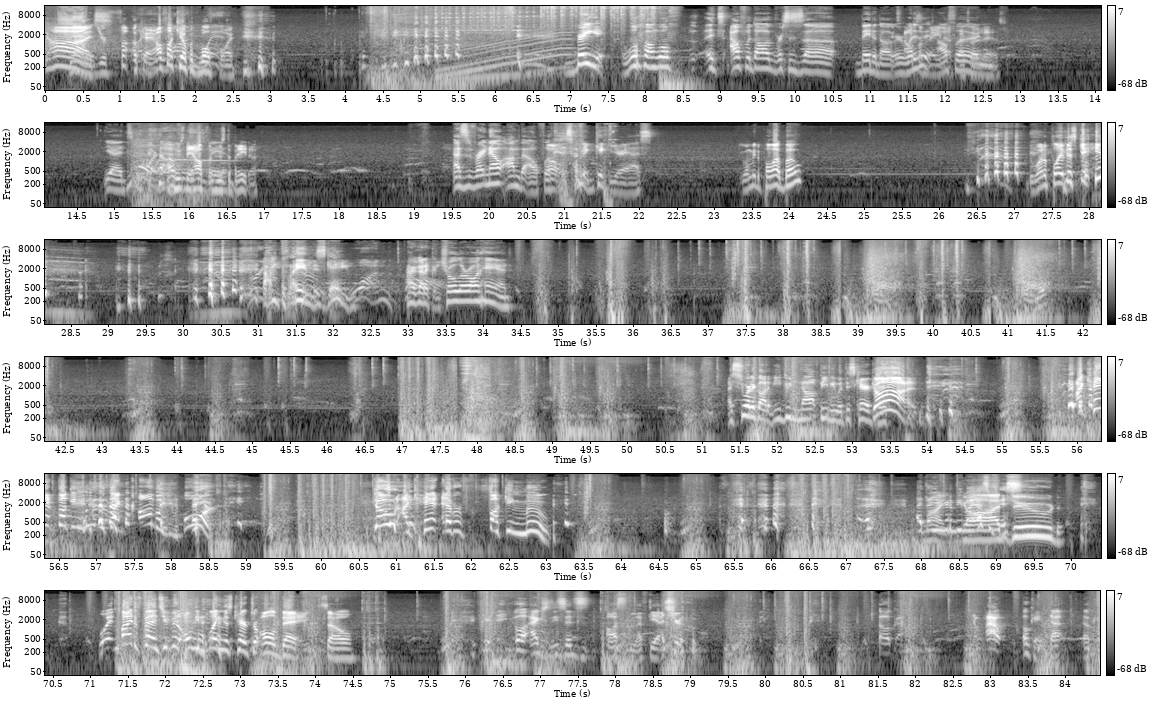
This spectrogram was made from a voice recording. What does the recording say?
God, Yes. you're fu- okay. I'll fuck you up with Wolf Boy. Bring it! Wolf on wolf. It's Alpha Dog versus uh Beta Dog. Or It's what is alpha it? beta, Alpha. That's what and- it is. Yeah, it's. More. Who's the alpha? and Who's the beta? As of right now, I'm the alpha Oh. because I've been kicking your ass. You want me to pull out Bo? you want to play this game? I'm playing this game. I got a controller on hand. Nope. I swear to God, if you do not beat me with this character, God! I can't fucking move with that combo, you whore! I can't ever fucking move. I thought you were gonna my God, ass with this. dude. Well, in my defense, you've been only playing this character all day, so Well, actually, since Austin left, yeah, true. Oh god. No, ow! Okay, that, okay.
